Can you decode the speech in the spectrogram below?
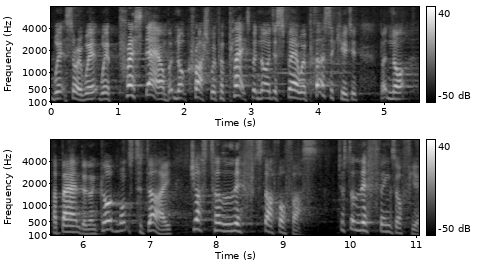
we're sorry, we're, we're pressed down but not crushed. We're perplexed but not in despair. We're persecuted but not abandoned. And God wants today just to lift stuff off us, just to lift things off you.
